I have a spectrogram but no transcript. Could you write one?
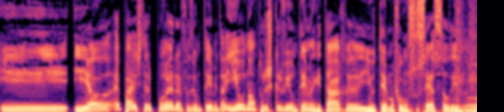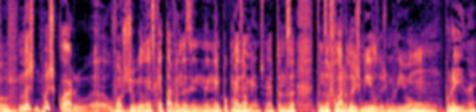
e, e ela, epá, isto era porreira fazer um tema e tal, e eu na altura escrevi um tema de guitarra e o tema foi um sucesso ali no... Mas depois, claro, uh, o Voz de Júbilo nem sequer estava nas, nem pouco mais ou menos, né? estamos, a, estamos a falar de 2000, 2001, por aí, né?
